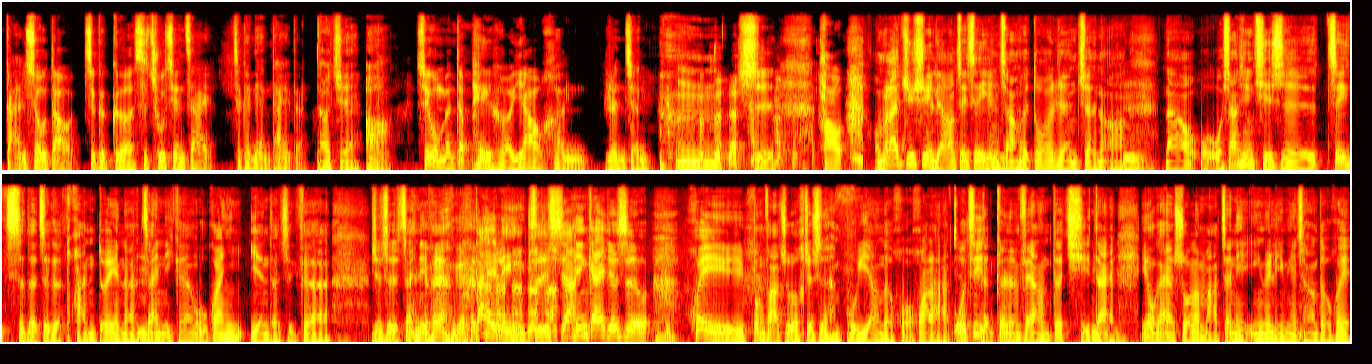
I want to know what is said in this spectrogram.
感受到这个歌是出现在这个年代的，了解。啊。所以我们的配合要很认真。嗯，是。好，我们来继续聊这次演唱会多认真啊。嗯。那我我相信，其实这一次的这个团队呢，在你跟吴冠燕的这个，就是在你们两个带领之下，应该就是会迸发出就是很不一样的火花啦。我自己个人非常的期待，因为我刚才说了嘛，在你音乐里面常常都会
